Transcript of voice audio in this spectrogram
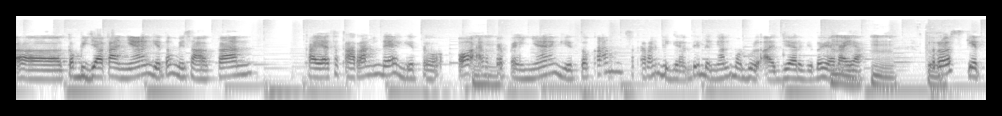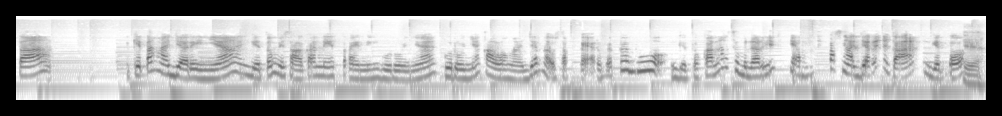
uh, kebijakannya gitu misalkan kayak sekarang deh gitu. Oh, hmm. RPP-nya gitu kan sekarang diganti dengan modul ajar gitu ya, hmm. kayak. Ya. Hmm. Terus kita kita ngajarinya gitu misalkan nih training gurunya gurunya kalau ngajar nggak usah pakai RPP bu gitu karena sebenarnya yang pas ngajarnya kan gitu yeah.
